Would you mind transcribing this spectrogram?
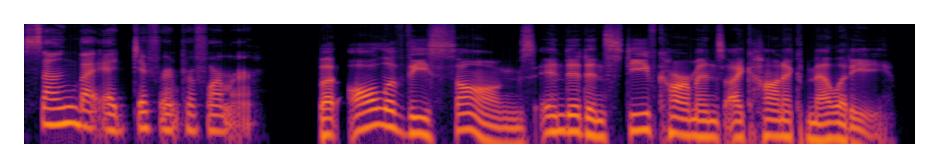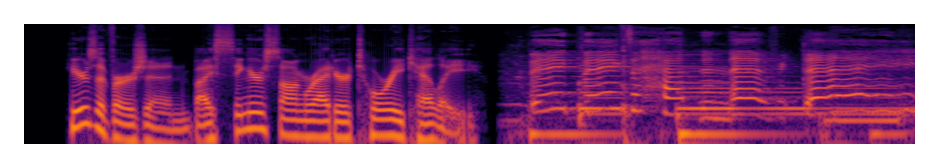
sung by a different performer. But all of these songs ended in Steve Karmen's iconic melody. Here's a version by singer songwriter Tori Kelly. Big things are happening every day,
